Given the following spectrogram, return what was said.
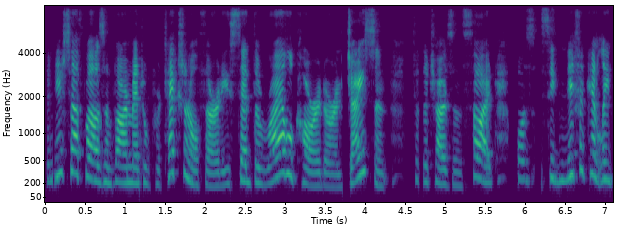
the New South Wales Environmental Protection Authority said the rail corridor adjacent to the chosen site was significantly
